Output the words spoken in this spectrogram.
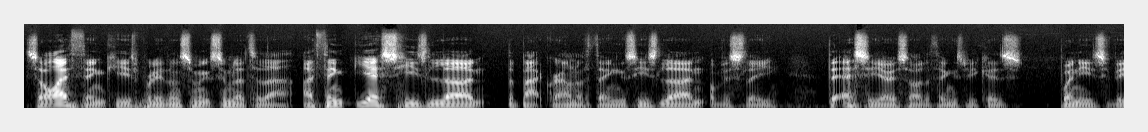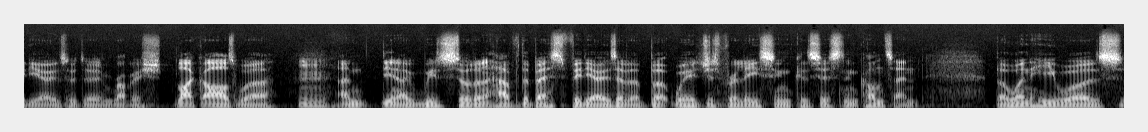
So I think he's probably done something similar to that. I think yes, he's learned the background of things. He's learned obviously the SEO side of things because when his videos were doing rubbish like ours were, mm. and you know we still don't have the best videos ever, but we're just releasing consistent content. But when he was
